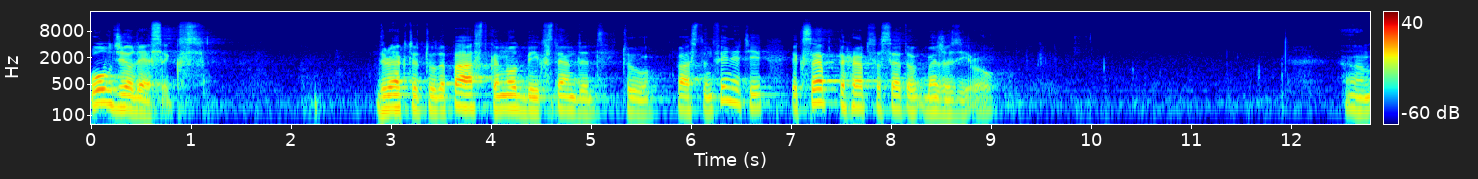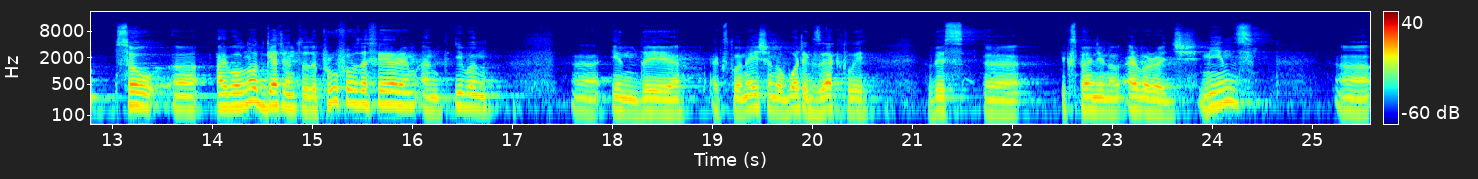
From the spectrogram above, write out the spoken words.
All geodesics directed to the past cannot be extended to past infinity, except perhaps a set of measure zero. Um, so uh, I will not get into the proof of the theorem and even uh, in the explanation of what exactly this uh, expanding on average means. Uh,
